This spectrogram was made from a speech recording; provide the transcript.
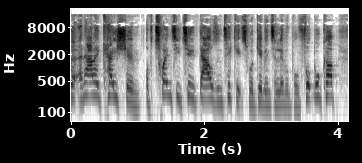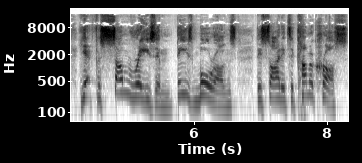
that an allocation of 22,000 tickets were given to Liverpool Football Club. Yet for some reason, these morons decided to come across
